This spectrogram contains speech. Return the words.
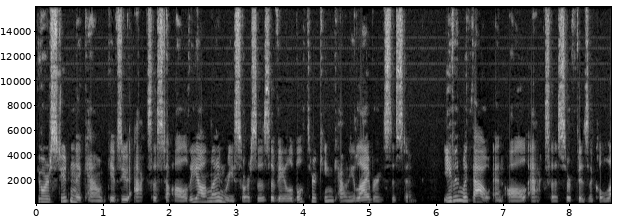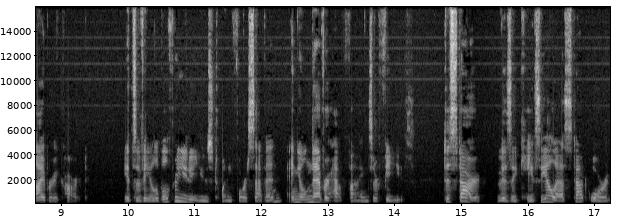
Your student account gives you access to all the online resources available through King County Library System, even without an all-access or physical library card. It's available for you to use 24-7 and you'll never have fines or fees. To start, visit kcls.org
